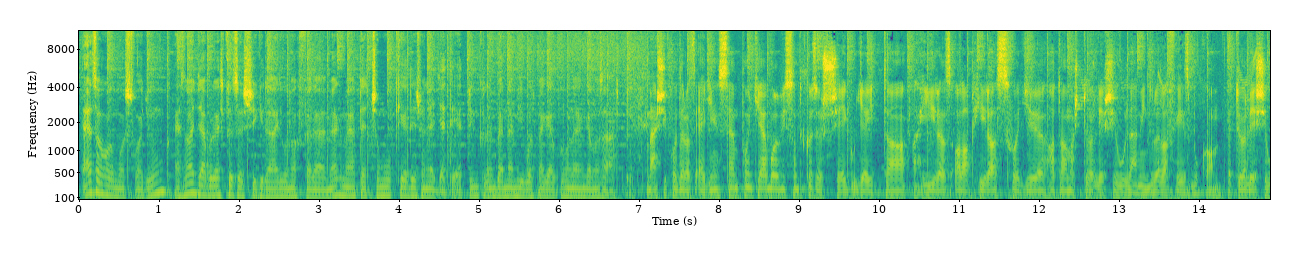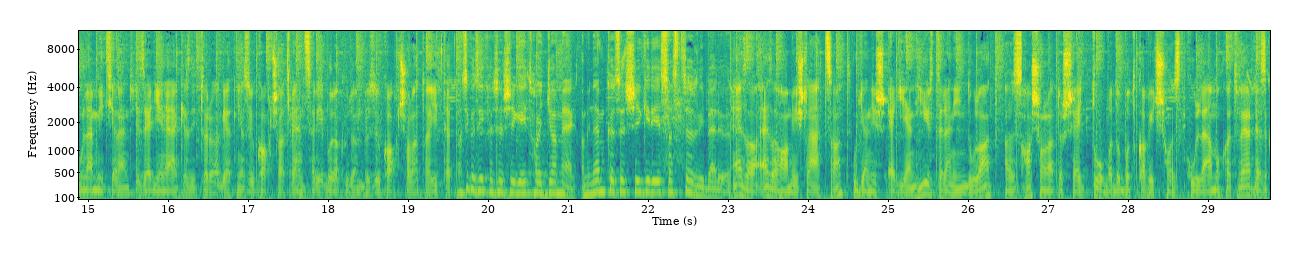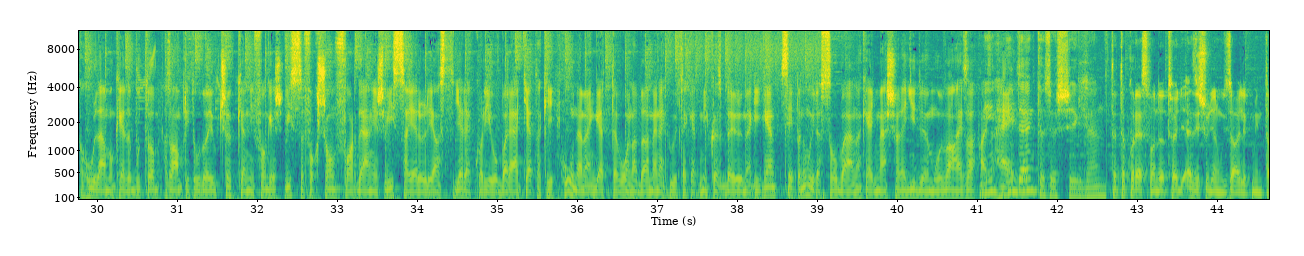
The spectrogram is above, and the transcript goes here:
Ez, ahol most vagyunk, ez nagyjából egy közösségi rádiónak felel meg, mert egy csomó kérdésben egyetértünk, különben nem hívott meg volna engem az AFP. Másik oldal az egyén szempontjából viszont közösség, ugye itt a, a hír, az alaphír az, hogy hatalmas törlési hullám indul el a Facebookon. A törlési hullám mit jelent? Hogy az egyén elkezdi törölgetni az ő kapcsolatrendszeréből a különböző kapcsolatait. Tehát Az igazi közösségeit hagyja meg, ami nem közösségi rész, az törli belőle. ez a, ez a hamis látszat, ugyanis egy ilyen hirtelen indulat, az hasonlatos egy tóba dobott kavicshoz. Hullámokat ver, de ezek a hullámok előbb-utóbb az amplitúdójuk csökkenni fog, és vissza fog sonfordálni, és visszajelöli azt a gyerekkori jó barátját, aki hú nem engedte volna be a menekülteket, miközben ő meg igen. Szépen újra szóba állnak egymással egy idő múlva, ha ez a, ha ez a helyzet. Minden közösségben. Tehát akkor ezt mondod, hogy ez is ugyanúgy zajlik, mint a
